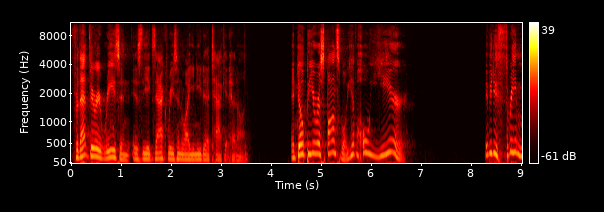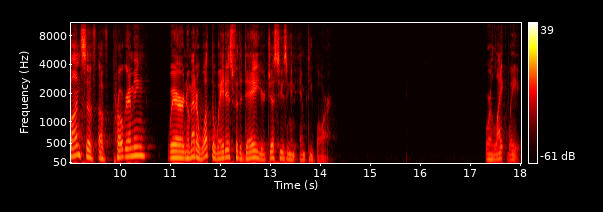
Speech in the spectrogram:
for that very reason is the exact reason why you need to attack it head on. And don't be irresponsible. You have a whole year. Maybe do three months of, of programming where no matter what the weight is for the day, you're just using an empty bar or lightweight.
